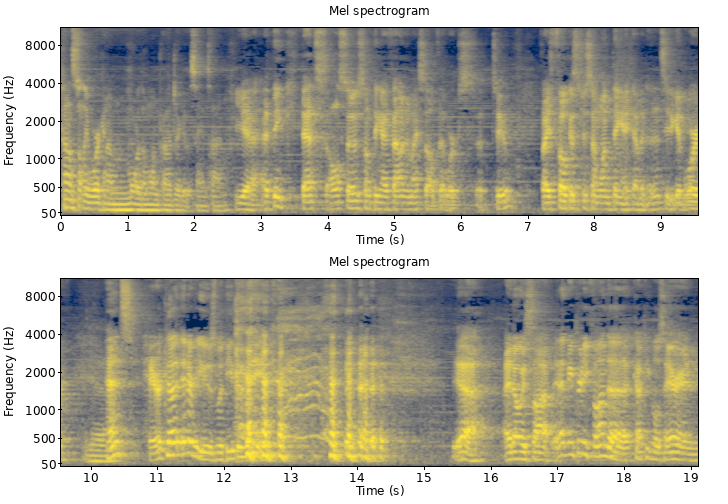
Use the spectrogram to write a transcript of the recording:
Constantly working on more than one project at the same time. Yeah, I think that's also something I found in myself that works uh, too. If I focus just on one thing, I have a tendency to get bored. Yeah. Hence, haircut interviews with Ethan Wayne. yeah, I'd always thought it'd be pretty fun to cut people's hair and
